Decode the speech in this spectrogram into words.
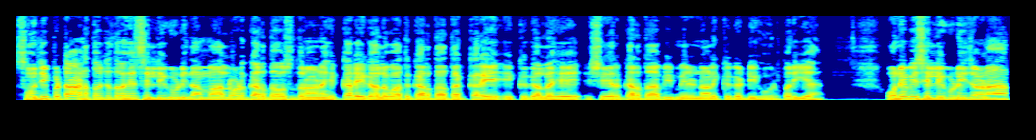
ਸੋ ਜੀ ਪਟਾਣ ਤੋਂ ਜਦੋਂ ਇਹ ਸਿੱਲੀਗੁੜੀ ਦਾ ਮਾਲ ਲੋਡ ਕਰਦਾ, ਉਸ ਦੌਰਾਨ ਇਹ ਘਰੇ ਗੱਲਬਾਤ ਕਰਦਾ ਤਾਂ ਘਰੇ ਇੱਕ ਗੱਲ ਇਹ ਸ਼ੇਅਰ ਕਰਦਾ ਵੀ ਮੇਰੇ ਨਾਲ ਇੱਕ ਗੱਡੀ ਹੋਰ ਭਰੀ ਆ। ਉਹਨੇ ਵੀ ਸਿੱਲੀਗੁੜੀ ਜਾਣਾ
